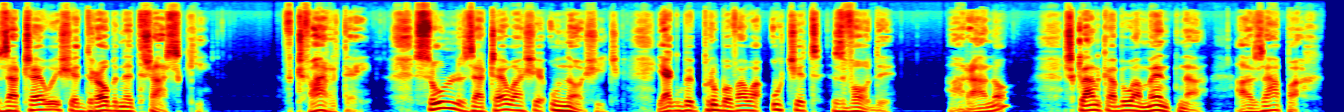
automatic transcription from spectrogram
zaczęły się drobne trzaski. W czwartej sól zaczęła się unosić, jakby próbowała uciec z wody. A rano szklanka była mętna, a zapach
